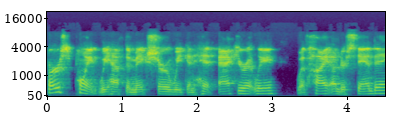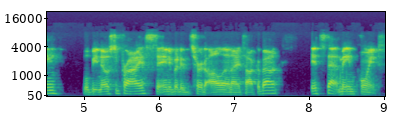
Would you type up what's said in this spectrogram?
first point we have to make sure we can hit accurately with high understanding will be no surprise to anybody that's heard Ala and I talk about. It's that main point.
